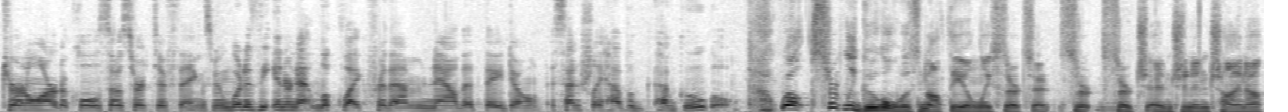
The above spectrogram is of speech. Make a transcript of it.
journal articles, those sorts of things. I mean, what does the internet look like for them now that they don't essentially have a, have Google? Well, certainly Google was not the only search search, search engine in China.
